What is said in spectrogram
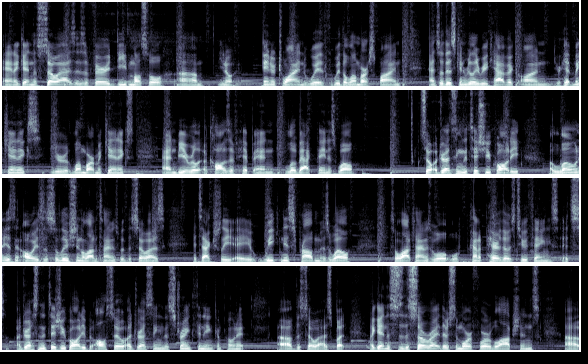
And again, the psoas is a very deep muscle. Um, you know, intertwined with, with the lumbar spine. And so this can really wreak havoc on your hip mechanics, your lumbar mechanics, and be a, real, a cause of hip and low back pain as well. So addressing the tissue quality alone isn't always the solution. A lot of times with the psoas, it's actually a weakness problem as well. So a lot of times we'll, we'll kind of pair those two things. It's addressing the tissue quality, but also addressing the strengthening component of the psoas. But again, this is the Pso-Rite. There's some more affordable options, uh,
